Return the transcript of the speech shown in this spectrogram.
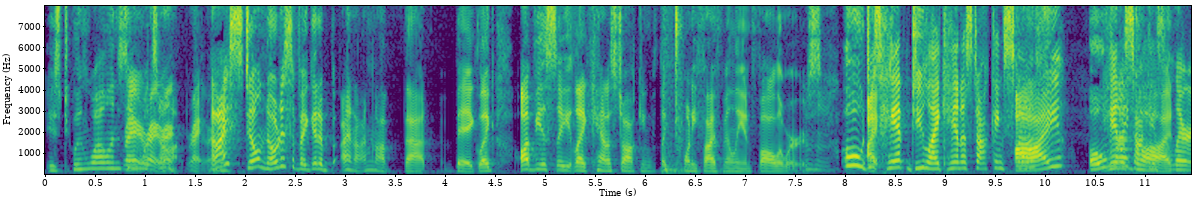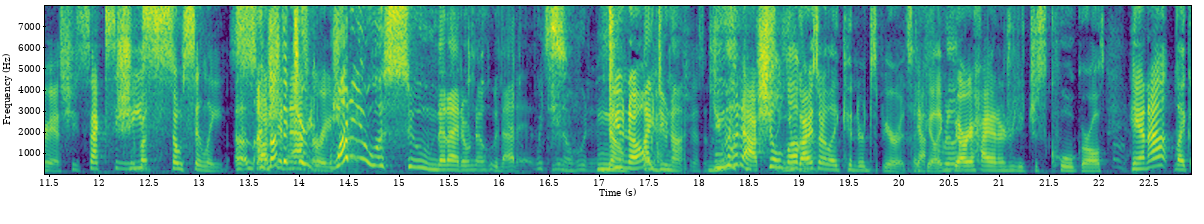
is doing well and seeing Right, what's right, not. right, right, And I still notice if I get a. I know I'm not that big. Like obviously, like Hannah Stocking with like 25 million followers. Mm-hmm. Oh, does Han- do you like Hannah Stocking stuff? I- oh Hannah my Stocking's God. hilarious. She's sexy, but She's- so silly. Uh, I Such love an that you're- aspiration. Why do you assume that I don't know who that is? do you know who it is? No, do you know? I do not. You would actually. You guys it. are like kindred spirits. I feel like Really? very high energy, just cool girls. Oh. Hannah, like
